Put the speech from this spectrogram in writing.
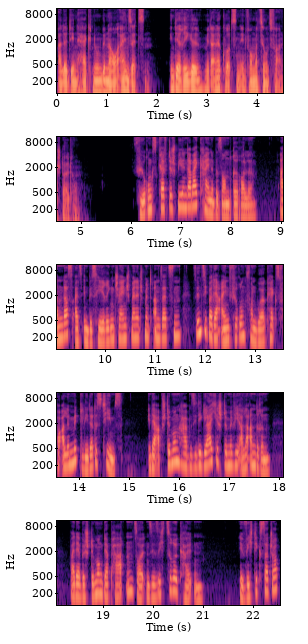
alle den Hack nun genau einsetzen, in der Regel mit einer kurzen Informationsveranstaltung. Führungskräfte spielen dabei keine besondere Rolle. Anders als in bisherigen Change Management Ansätzen sind sie bei der Einführung von Workhacks vor allem Mitglieder des Teams, in der Abstimmung haben sie die gleiche Stimme wie alle anderen. Bei der Bestimmung der Paten sollten sie sich zurückhalten. Ihr wichtigster Job?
